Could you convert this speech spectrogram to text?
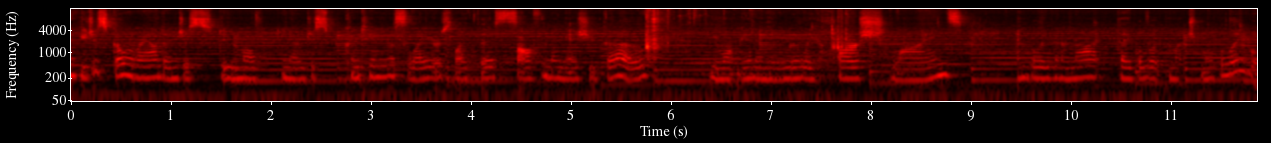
And if you just go around and just do, you know, just continuous layers like this, softening as you go, you won't get any really harsh lines. And believe it or not, they will look much more believable.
